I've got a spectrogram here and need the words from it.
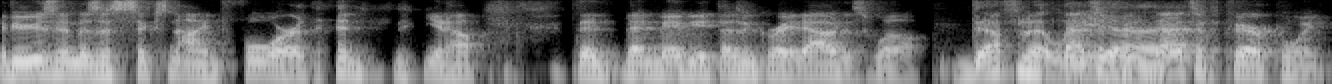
if you're using him as a six nine four, then you know, then then maybe it doesn't grade out as well. Definitely, that's a, uh, that's a fair point.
